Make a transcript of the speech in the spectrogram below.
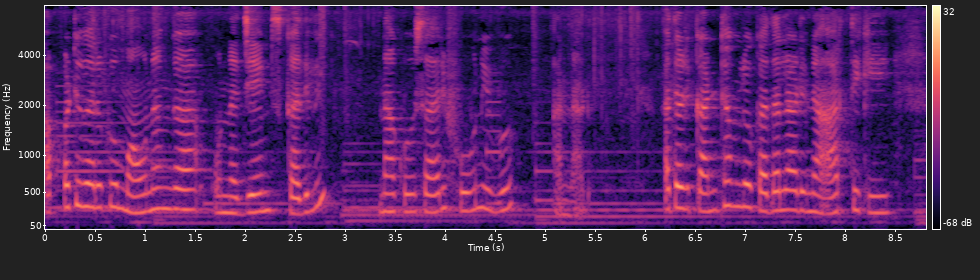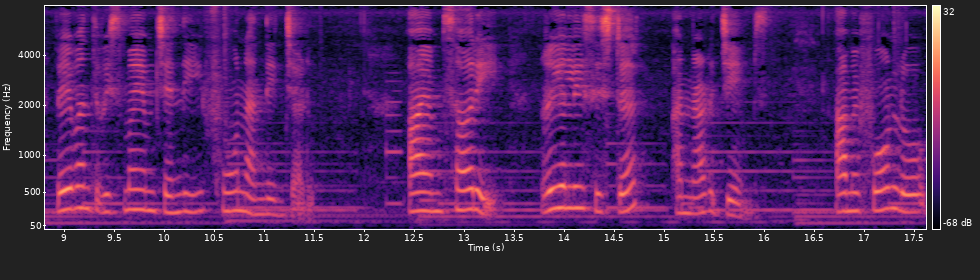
అప్పటి వరకు మౌనంగా ఉన్న జేమ్స్ కదిలి నాకోసారి ఫోన్ ఇవ్వు అన్నాడు. అతడి కంఠంలో కదలాడిన ఆర్తికి రేవంత్ విస్మయం చెంది ఫోన్ అందించాడు. ఐఎమ్ సారీ రియల్లీ సిస్టర్ అన్నాడు జేమ్స్. ఆమె ఫోన్లో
